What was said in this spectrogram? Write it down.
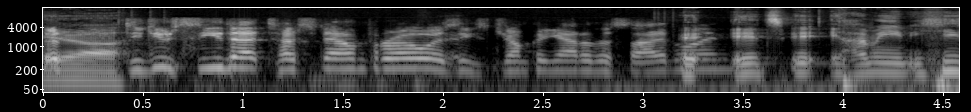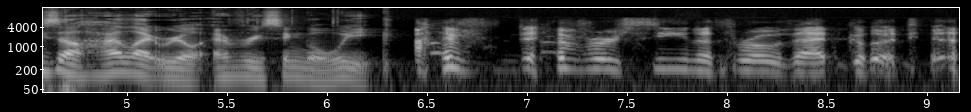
yeah. Did you see that touchdown throw as he's jumping out of the sideline? It, it's. It, I mean, he's a highlight reel every single week. I've never seen a throw that good.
